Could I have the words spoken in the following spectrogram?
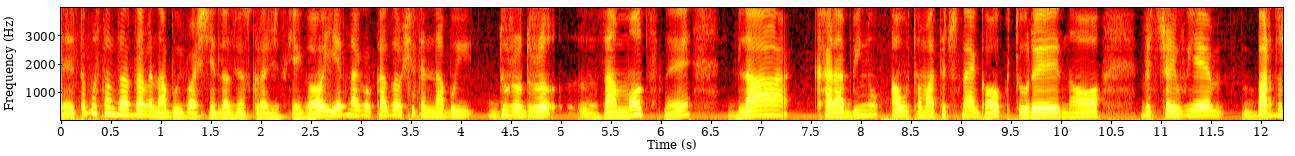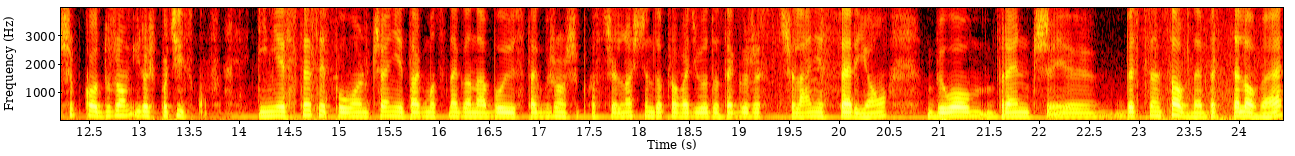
Y, To był standardowy nabój właśnie dla Związku Radzieckiego, jednak okazał się ten nabój dużo, dużo za mocny dla karabinu automatycznego, który no, wystrzeliwuje bardzo szybko dużą ilość pocisków. I niestety połączenie tak mocnego naboju z tak dużą szybkostrzelnością doprowadziło do tego, że strzelanie serią było wręcz e, bezsensowne, bezcelowe.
